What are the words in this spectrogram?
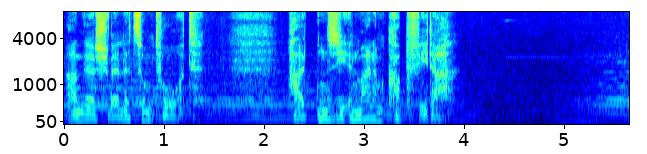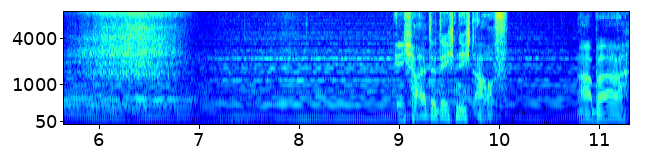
An der Schwelle zum Tod halten sie in meinem Kopf wieder. Ich halte dich nicht auf, aber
